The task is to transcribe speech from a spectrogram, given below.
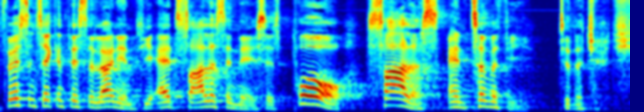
First and Second Thessalonians, he adds Silas in there. He says, Paul, Silas, and Timothy to the church.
